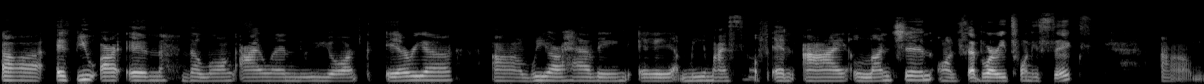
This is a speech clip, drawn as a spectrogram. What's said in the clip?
Uh, if you are in the Long Island, New York area, um, we are having a me, myself, and I luncheon on February 26th. Um,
